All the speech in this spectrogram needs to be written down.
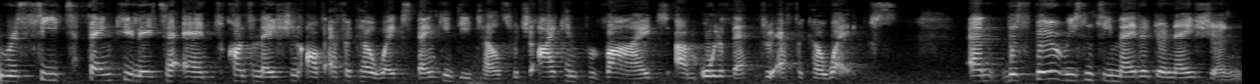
receipt, thank you letter, and confirmation of Africa Awakes banking details, which I can provide um, all of that through Africa Awakes. Um, the Spur recently made a donation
